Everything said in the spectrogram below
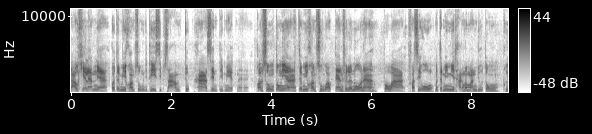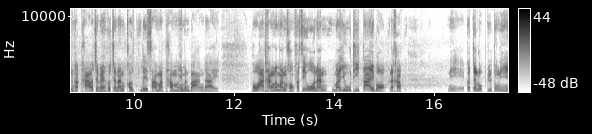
กาวเคลนเนี่ยก็จะมีความสูงอยู่ที่ 13.5เซนติเมตรนะฮะความสูงตรงนี้นะจะมีความสูงกว่าแกนเฟลโนนะเพราะว่าฟาซิโอมันจะไม่มีถังน้ำมันอยู่ตรงพื้นพักเท้าใช่ไหมเพราะฉะนั้นเขาเลยสามารถทำให้มันบางได้ เพราะว่าถังน้ำมันของฟาซิโอนั้นมาอยู่ที่ใต้เบาะนะครับนี่ก็จะหลบอยู่ตรงนี้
